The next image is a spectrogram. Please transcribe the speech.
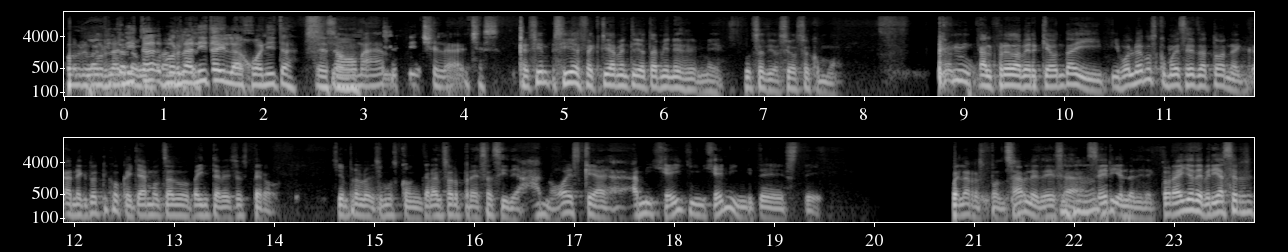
Por, la lanita, por lanita y la Juanita. No mames, pinche lanchas. Que sí, sí, efectivamente, yo también me puse de ocioso como Alfredo a ver qué onda y, volvemos como ese dato anecdótico que ya hemos dado 20 veces, pero siempre lo decimos con gran sorpresa, así de, ah, no, es que a, mi Henning de este, fue la responsable de esa serie, la directora. Ella debería ser,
